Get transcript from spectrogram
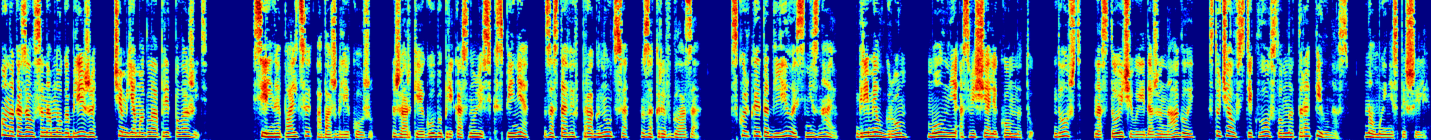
Он оказался намного ближе, чем я могла предположить. Сильные пальцы обожгли кожу. Жаркие губы прикоснулись к спине, заставив прогнуться, закрыв глаза. Сколько это длилось, не знаю. Гремел гром, молнии освещали комнату. Дождь, настойчивый и даже наглый, стучал в стекло, словно торопил нас. Но мы не спешили.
